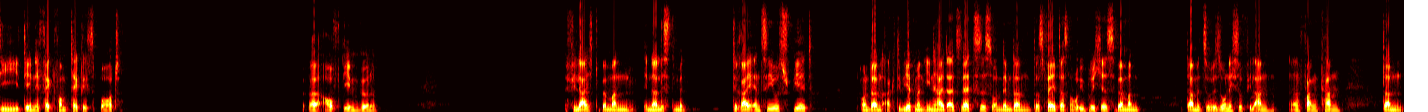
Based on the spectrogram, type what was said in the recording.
die den Effekt vom Tactics Board äh, aufgeben würde. Vielleicht, wenn man in einer Liste mit drei NCUs spielt und dann aktiviert man ihn halt als letztes und nimmt dann das Feld, das noch übrig ist, wenn man damit sowieso nicht so viel anfangen kann, dann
